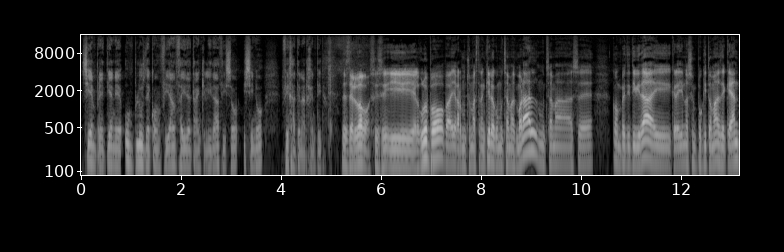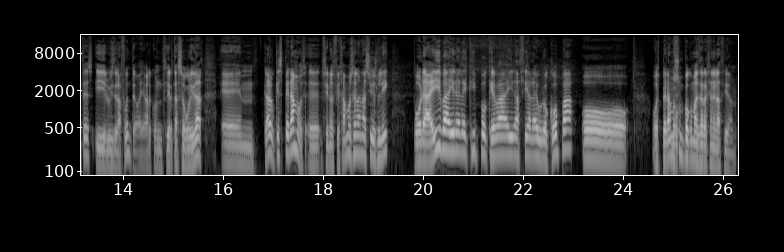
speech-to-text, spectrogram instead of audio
siempre tiene un plus de confianza y de tranquilidad y, y si no, fíjate en Argentina. Desde luego, sí, sí. Y el grupo va a llegar mucho más tranquilo, con mucha más moral, mucha más eh, competitividad y creyéndose un poquito más de que antes. Y Luis de la Fuente va a llegar con cierta seguridad. Em, claro, ¿qué esperamos? Eh, si nos fijamos en la Nations League ¿Por ahí va a ir el equipo que va a ir hacia la Eurocopa o, esperamos un poco más de regeneración?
